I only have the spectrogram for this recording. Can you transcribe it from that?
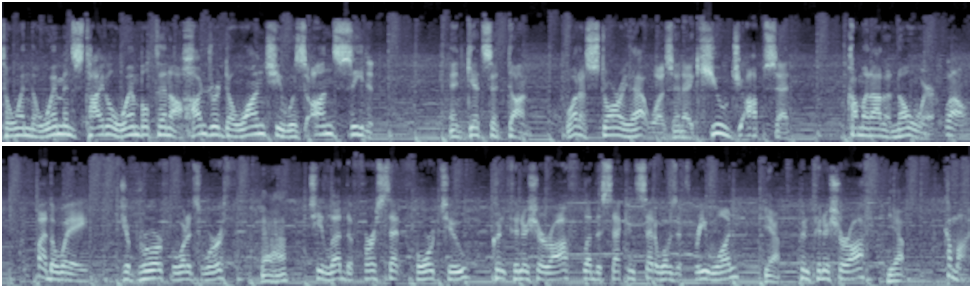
to win the women's title, Wimbledon, 100 to 1. She was unseated and gets it done. What a story that was, and a huge upset coming out of nowhere. Well, by the way, Jabeur, for what it's worth, Yeah, she led the first set 4 2, couldn't finish her off. Led the second set, what was it, 3 1? yeah, Couldn't finish her off. yep. Come on.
